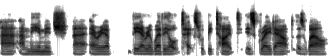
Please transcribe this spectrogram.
uh, and the image uh, area, the area where the alt text would be typed is grayed out as well.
